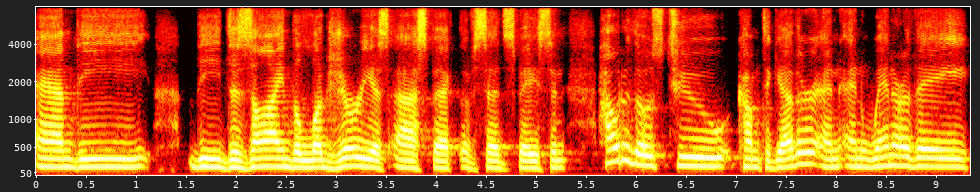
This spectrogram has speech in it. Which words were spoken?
and the, the design, the luxurious aspect of said space. And how do those two come together? And, and when are they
